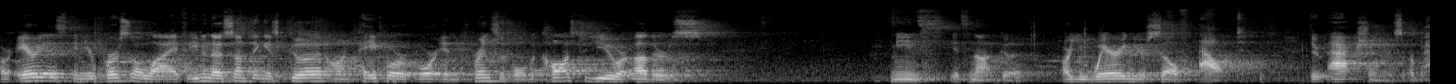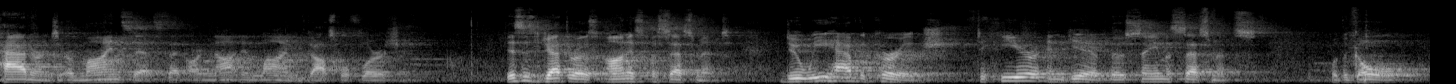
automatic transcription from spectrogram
or areas in your personal life, even though something is good on paper or in principle, the cost to you or others means it's not good? Are you wearing yourself out through actions or patterns or mindsets that are not in line with gospel flourishing? This is Jethro's honest assessment. Do we have the courage to hear and give those same assessments with the goal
